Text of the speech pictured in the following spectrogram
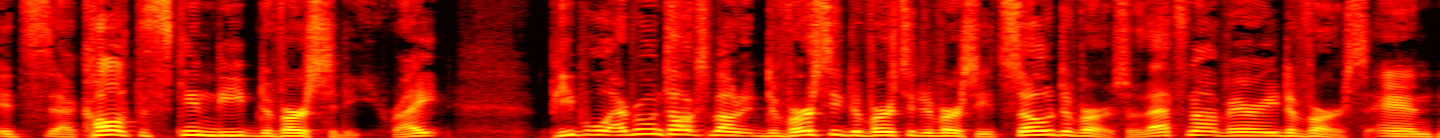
It's uh, call it the skin deep diversity, right? People, everyone talks about it diversity, diversity, diversity. It's so diverse, or that's not very diverse. And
